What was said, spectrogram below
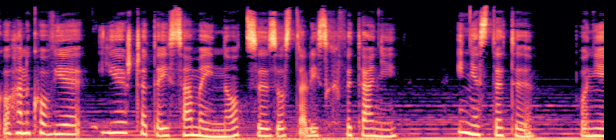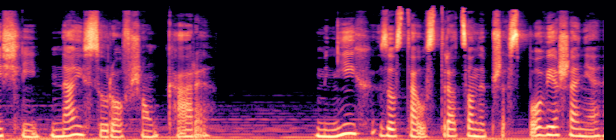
Kochankowie jeszcze tej samej nocy zostali schwytani i niestety ponieśli najsurowszą karę. Mnich został stracony przez powieszenie,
